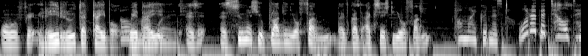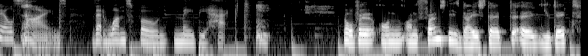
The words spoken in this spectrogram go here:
or reroute a cable oh, where they word. as as soon as you plug in your phone, they've got access to your phone. Oh my goodness. What are the telltale signs that one's phone may be hacked? Over on, on phones these days that uh, you get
